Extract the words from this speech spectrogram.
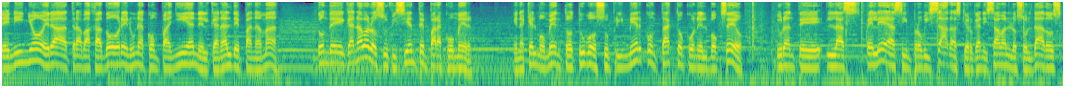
De niño era trabajador en una compañía en el canal de Panamá, donde ganaba lo suficiente para comer. En aquel momento tuvo su primer contacto con el boxeo durante las peleas improvisadas que organizaban los soldados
